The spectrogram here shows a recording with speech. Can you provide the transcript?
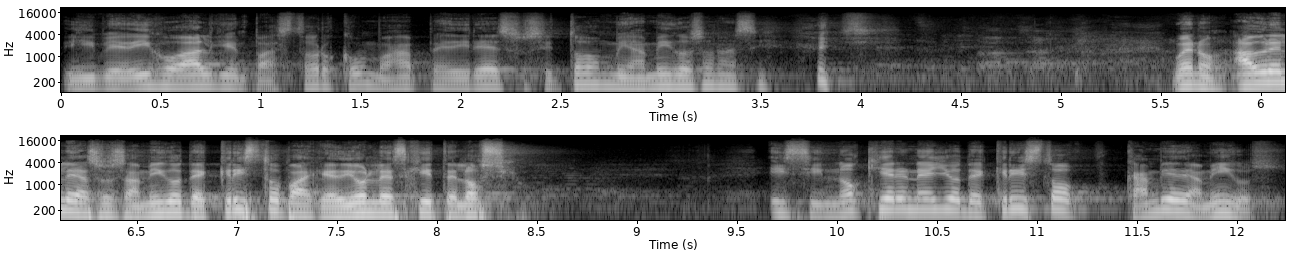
Y me dijo alguien, pastor, ¿cómo vas a pedir eso si todos mis amigos son así? bueno, ábrele a sus amigos de Cristo para que Dios les quite el ocio. Y si no quieren ellos de Cristo, cambie de amigos.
